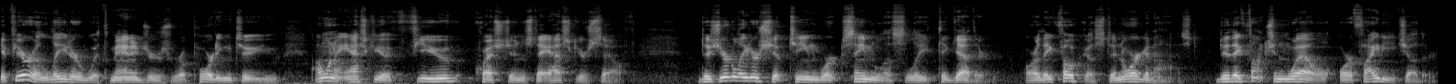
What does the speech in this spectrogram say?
If you're a leader with managers reporting to you, I want to ask you a few questions to ask yourself. Does your leadership team work seamlessly together? Are they focused and organized? Do they function well or fight each other?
